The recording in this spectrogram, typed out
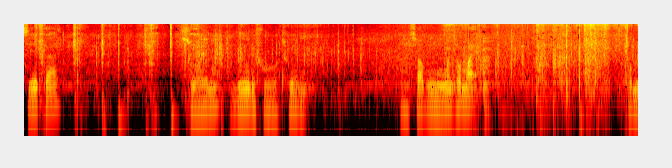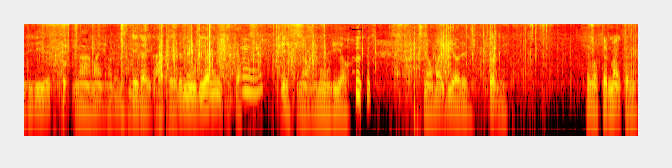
สีกายสวยนะ beautiful twin อ่าสอบหมูมันทมไว้ทมดีๆไว้กดงาไม่เขาได้ได้ได้หาเตะได้หมูเดียวนี่เจ้าอืมเด็พี่น้องหมูเดียวเหงาไม้เดียวเลยต้นนี้เห็นบ่ต้นไม้ต้นนี้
